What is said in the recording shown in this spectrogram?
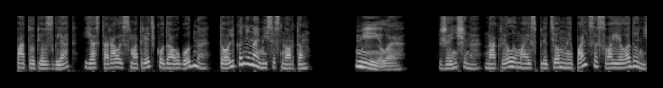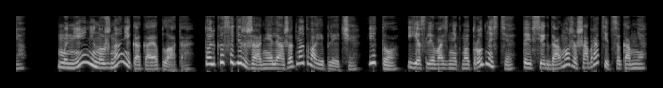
Потупив взгляд, я старалась смотреть куда угодно, только не на миссис Нортон. «Милая». Женщина накрыла мои сплетенные пальцы своей ладонью. «Мне не нужна никакая плата, только содержание ляжет на твои плечи. И то, если возникнут трудности, ты всегда можешь обратиться ко мне.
